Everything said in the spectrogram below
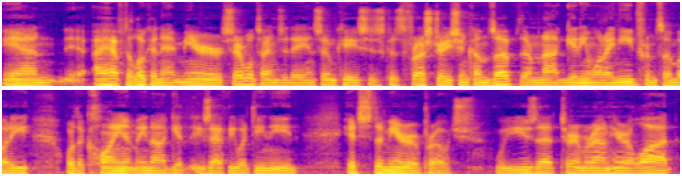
And I have to look in that mirror several times a day in some cases because frustration comes up. that I'm not getting what I need from somebody, or the client may not get exactly what they need. It's the mirror approach. We use that term around here a lot.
